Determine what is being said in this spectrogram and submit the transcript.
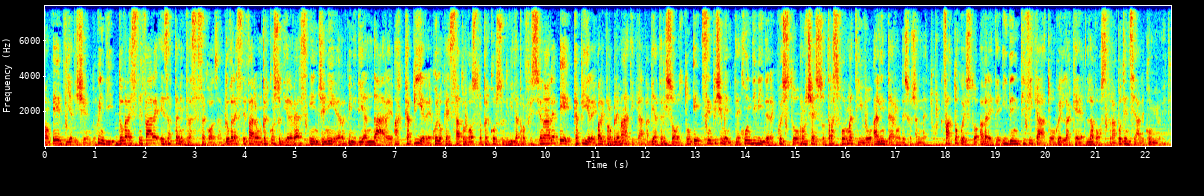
Paolo.com e via dicendo. Quindi dovreste fare esattamente la stessa cosa. Dovreste fare un percorso di reverse engineer, quindi di andare a capire quello che è stato il vostro percorso di vita professionale e capire quale problematica abbiate risolto e semplicemente condividere questo processo trasformativo all'interno dei social network. Fatto questo avrete identificato quella che è la vostra potenziale community.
